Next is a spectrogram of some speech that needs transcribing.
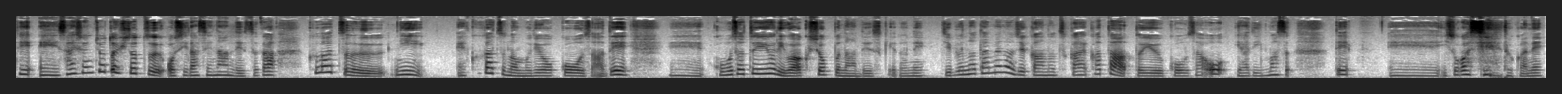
で、えー最初にちょっと一つお知らせなんですが9月にえ9月の無料講座で、えー講座というよりワークショップなんですけどね自分のための時間の使い方という講座をやります。でえー忙しいとかね、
